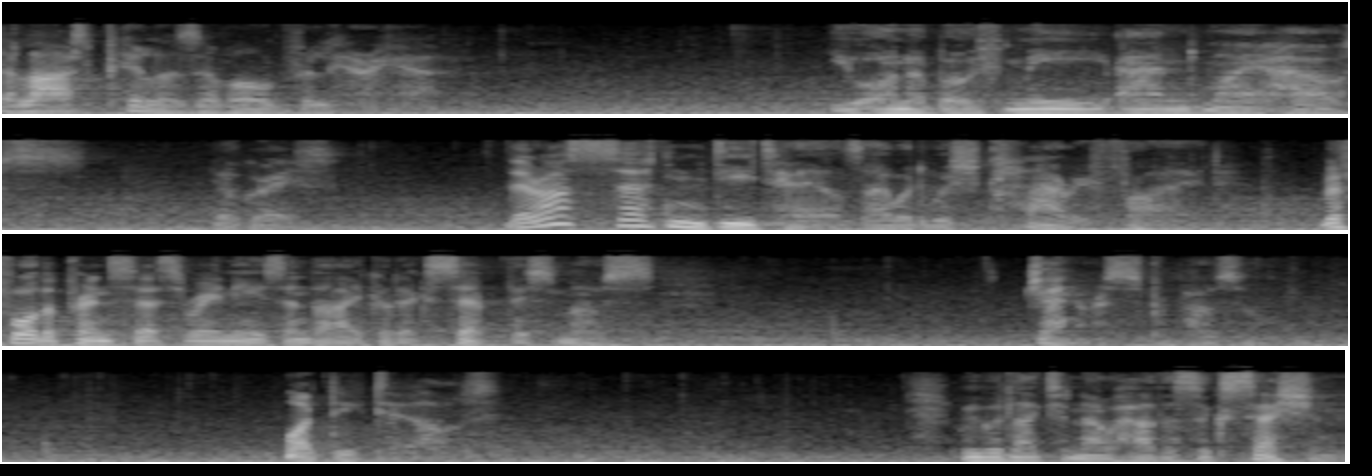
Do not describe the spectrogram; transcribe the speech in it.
The last pillars of old Valyria. You honor both me and my house, Your Grace. There are certain details I would wish clarified before the Princess Rhaenys and I could accept this most generous proposal. What details? We would like to know how the succession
